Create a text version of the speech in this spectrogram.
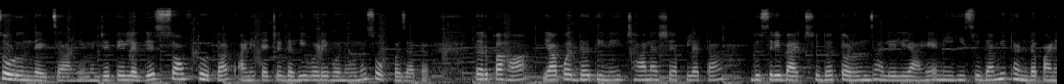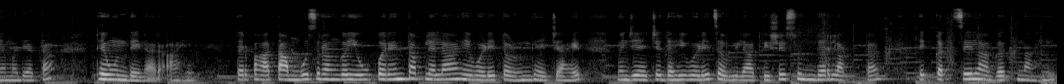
सोडून द्यायचं आहे. म्हणजे ते लगेच सॉफ्ट होतात आणि त्याचे दहीवडे बनवणं सोपं जातं. तर पहा या पद्धतीने छान असे आपली आता दुसरी बॅचसुद्धा तळून झालेली आहे आणि ही सुद्धा मी थंड पाण्यामध्ये आता ठेवून देणार आहे. तर पहा तांबूस रंग येऊपर्यंत आपल्याला हे वडे तळून घ्यायचे आहेत. म्हणजे याचे दही वडे चवीला अतिशय सुंदर लागतात. ते कच्चे लागत नाहीत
